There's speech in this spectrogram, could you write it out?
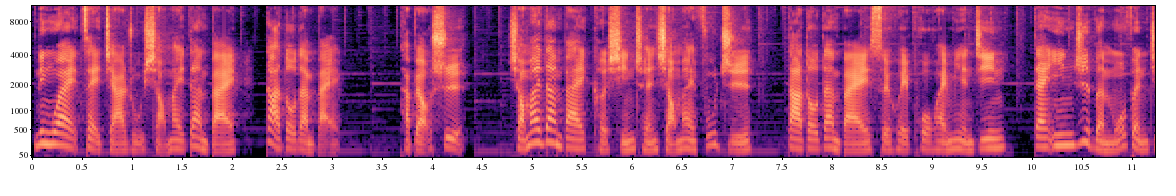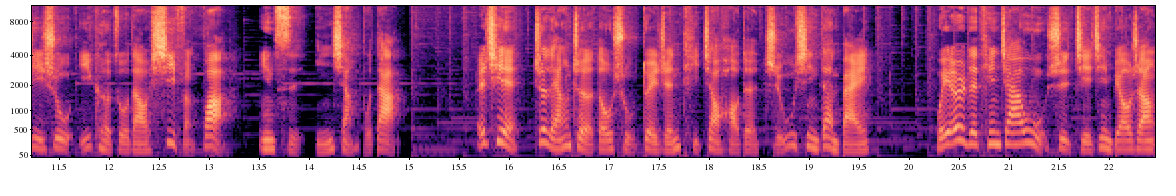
另外再加入小麦蛋白、大豆蛋白。他表示，小麦蛋白可形成小麦麸质，大豆蛋白虽会破坏面筋，但因日本磨粉技术已可做到细粉化，因此影响不大。而且这两者都属对人体较好的植物性蛋白，唯二的添加物是洁净标章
